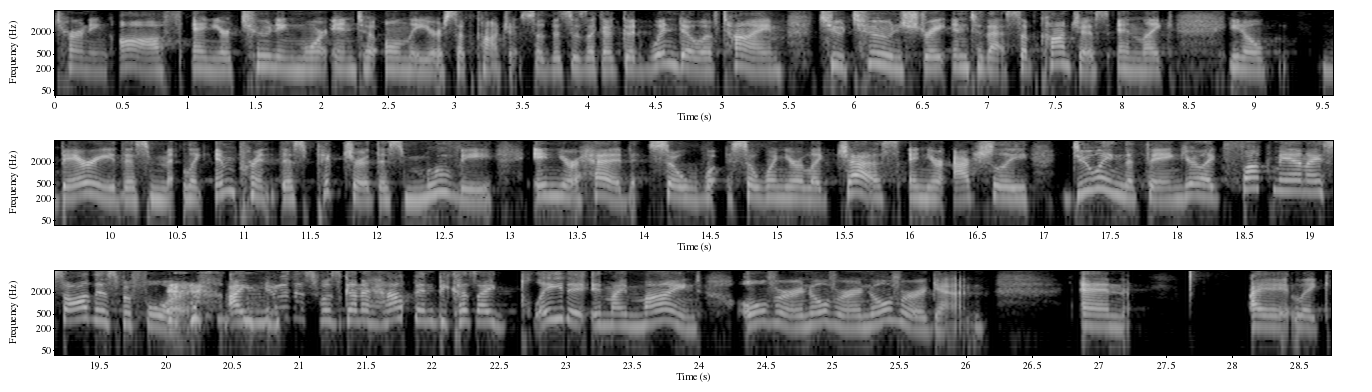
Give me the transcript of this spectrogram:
turning off and you're tuning more into only your subconscious. So this is like a good window of time to tune straight into that subconscious and like, you know, bury this like imprint this picture this movie in your head. So so when you're like Jess and you're actually doing the thing you're like fuck man I saw this before. I knew this was going to happen because I played it in my mind over and over and over again. And I like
